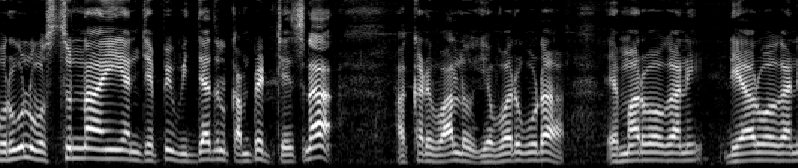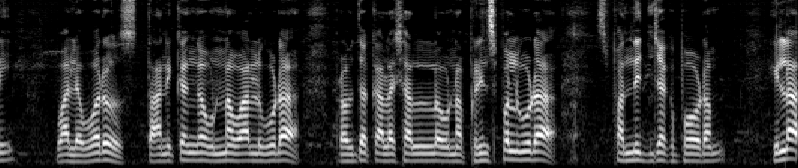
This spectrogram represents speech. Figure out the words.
పురుగులు వస్తున్నాయి అని చెప్పి విద్యార్థులు కంప్లైంట్ చేసినా అక్కడి వాళ్ళు ఎవరు కూడా ఎంఆర్ఓ కానీ డిఆర్ఓ కానీ వాళ్ళు స్థానికంగా ఉన్న వాళ్ళు కూడా ప్రభుత్వ కళాశాలలో ఉన్న ప్రిన్సిపల్ కూడా స్పందించకపోవడం ఇలా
